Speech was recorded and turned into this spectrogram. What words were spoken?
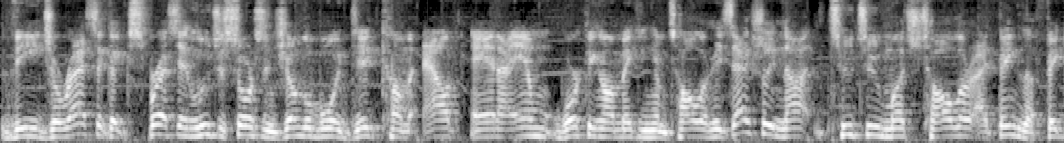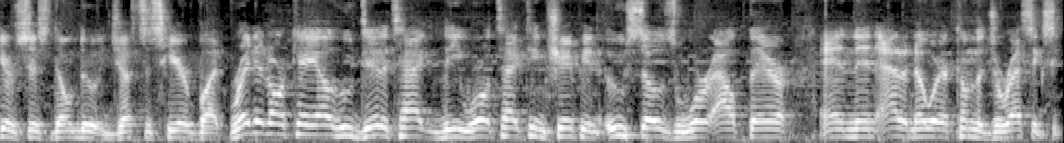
the Jurassic Express and Luchasaurus and Jungle Boy did come out, and I am working on making him taller. He's actually not too, too much taller. I think the figures just don't do it justice here, but Rated RKO, who did attack the World Tag Team Champion Usos, were out there, and then out of nowhere come the Jurassic,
